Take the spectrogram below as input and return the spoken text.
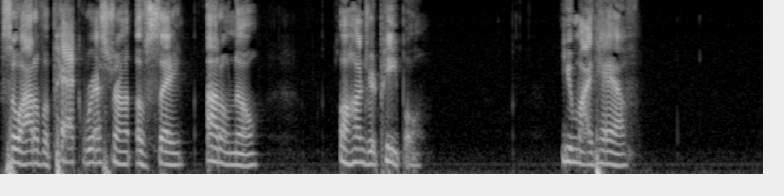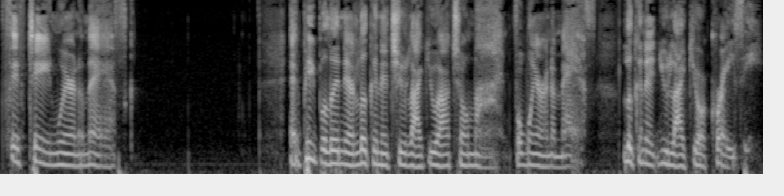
So, out of a packed restaurant of, say, I don't know, 100 people, you might have 15 wearing a mask. And people in there looking at you like you out your mind for wearing a mask, looking at you like you're crazy.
